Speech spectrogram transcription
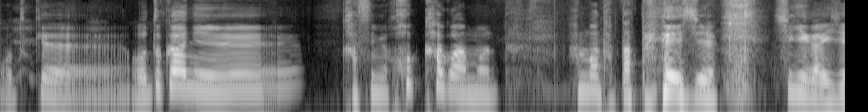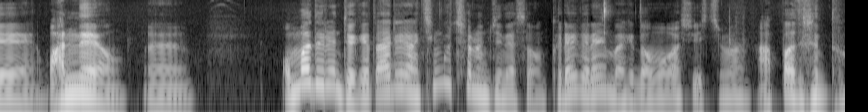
어떡해. 어떡하니. 가슴이 헉 하고 한번, 한번 답답해질 시기가 이제 왔네요. 예. 엄마들은 되게 딸이랑 친구처럼 지내서 그래 그래 막 이렇게 넘어갈 수 있지만 아빠들은 또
